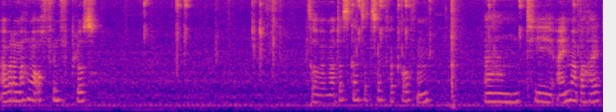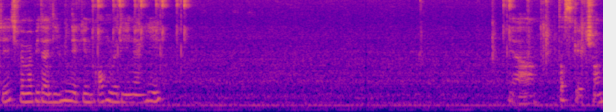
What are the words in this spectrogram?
Aber da machen wir auch 5 plus. So, wenn wir das ganze Zeug verkaufen. Ähm, Tee. Einmal behalte ich. Wenn wir wieder in die Mine gehen, brauchen wir die Energie. Ja, das geht schon.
